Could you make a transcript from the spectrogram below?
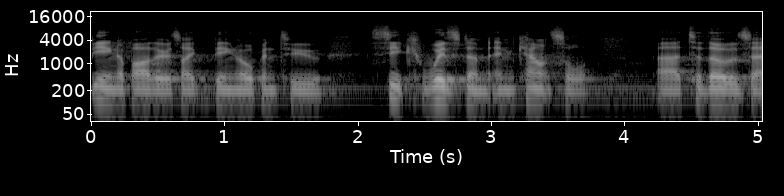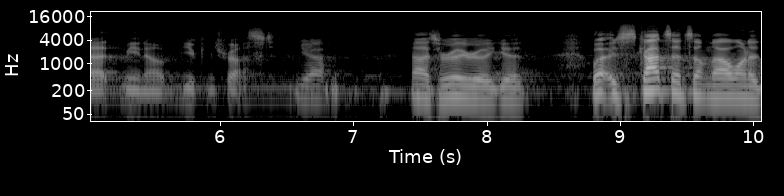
being a father is like being open to seek wisdom and counsel uh, to those that you know you can trust. Yeah. No, it's really, really good. Well, Scott said something I want to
